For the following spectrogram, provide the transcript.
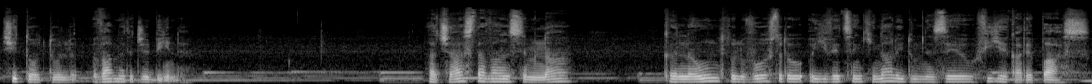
și totul va merge bine. Aceasta va însemna că în lăuntrul vostru îi veți închina lui Dumnezeu fiecare pas,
